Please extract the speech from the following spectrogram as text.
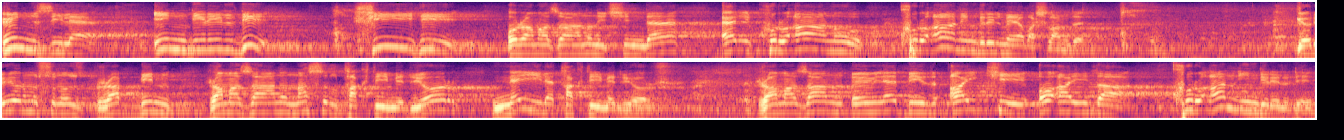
Ünzile indirildi fihi o Ramazan'ın içinde el Kur'anu Kur'an indirilmeye başlandı. Görüyor musunuz Rabbim Ramazan'ı nasıl takdim ediyor? Ne ile takdim ediyor? Ramazan öyle bir ay ki o ayda Kur'an indirildi.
